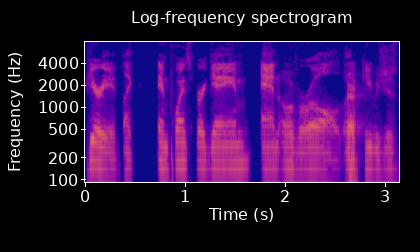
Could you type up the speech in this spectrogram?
period, like in points per game and overall. Like he was just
